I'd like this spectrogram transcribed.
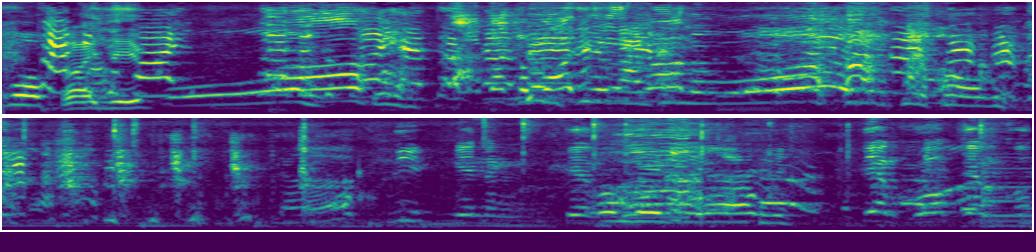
โมรอยยิ้มตะโมเสียงานกันเลยโอ้ย เสียของนี่เมียนหนังเตรียมโอ้ยเตรียมครบเตรียมครบ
